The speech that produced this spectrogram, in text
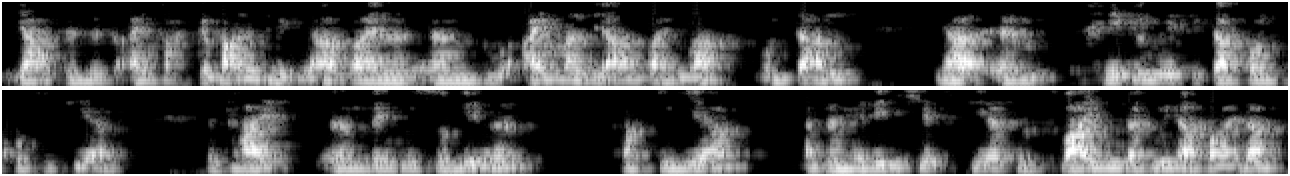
ja, das ist einfach gewaltig, ja, weil ähm, du einmal die Arbeit machst und dann ja ähm, regelmäßig davon profitierst. Das heißt, ähm, wenn du so willst, hast du hier, also hätte ich jetzt hier so 200 Mitarbeiter,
